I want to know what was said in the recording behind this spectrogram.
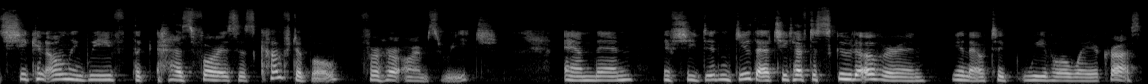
she can only weave the, as far as is comfortable for her arm's reach. And then if she didn't do that, she'd have to scoot over and, you know, to weave all the way across.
